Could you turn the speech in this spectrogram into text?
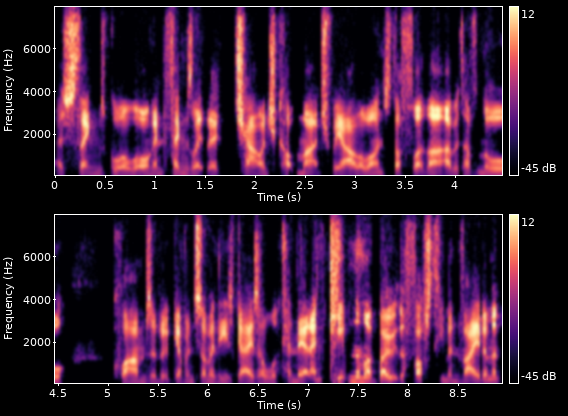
as things go along and things like the Challenge Cup match with Alloa and stuff like that. I would have no qualms about giving some of these guys a look in there and keeping them about the first team environment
